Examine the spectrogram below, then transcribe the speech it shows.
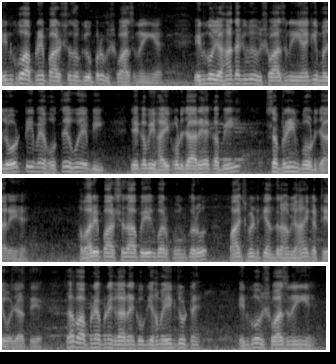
इनको अपने पार्षदों के ऊपर विश्वास नहीं है। इनको यहाँ तक भी विश्वास नहीं है कि मेजोरिटी में होते हुए भी ये कभी हाई कोर्ट जा रहे हैं, कभी सुप्रीम कोर्ट जा रहे हैं। हमारे पार्षद, आप एक बार फ़ोन करो, पाँच मिनट के अंदर हम यहाँ इकट्ठे हो जाते हैं। सब अपने अपने घर हैं क्योंकि हम एकजुट हैं। इनको विश्वास नहीं है।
